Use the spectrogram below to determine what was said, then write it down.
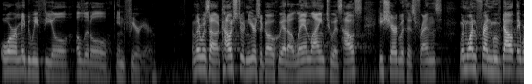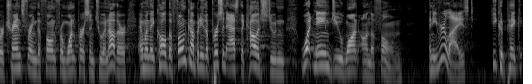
or maybe we feel a little inferior. And there was a college student years ago who had a landline to his house he shared with his friends. When one friend moved out, they were transferring the phone from one person to another. And when they called the phone company, the person asked the college student, What name do you want on the phone? And he realized he could pick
